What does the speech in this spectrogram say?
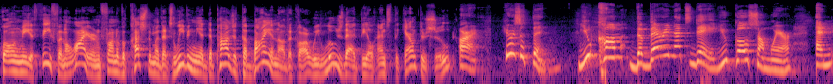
calling me a thief and a liar in front of a customer that's leaving me a deposit to buy another car. We lose that deal, hence the countersuit. All right. Here's the thing. You come the very next day, you go somewhere, and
